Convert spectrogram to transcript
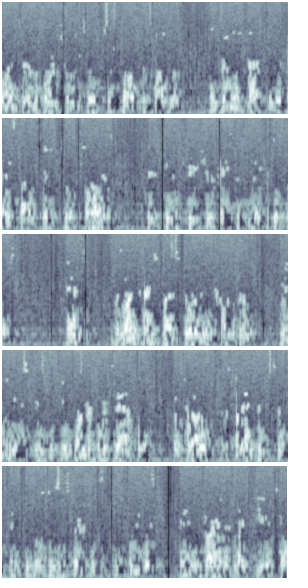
going to the laboratory to, to solve the problem, and bring it back to the bedside to, to apply it to, to treat your patient and make a difference. And the lung transplant story in Toronto really is, is a wonderful example of how surgeons can do in an environment like UHN.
